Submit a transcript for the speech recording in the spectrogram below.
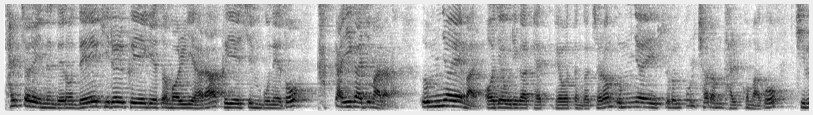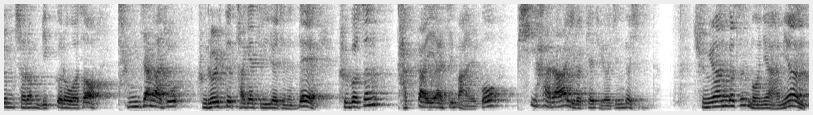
8절에 있는 대로 내 길을 그에게서 멀리하라 그의 진분에도 가까이 가지 말아라 음녀의 말 어제 우리가 배웠던 것처럼 음녀의 입술은 꿀처럼 달콤하고 기름처럼 미끄러워서 당장 아주 그럴듯하게 들려지는데 그것은 가까이 하지 말고 피하라 이렇게 되어진 것입니다. 중요한 것은 뭐냐 하면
